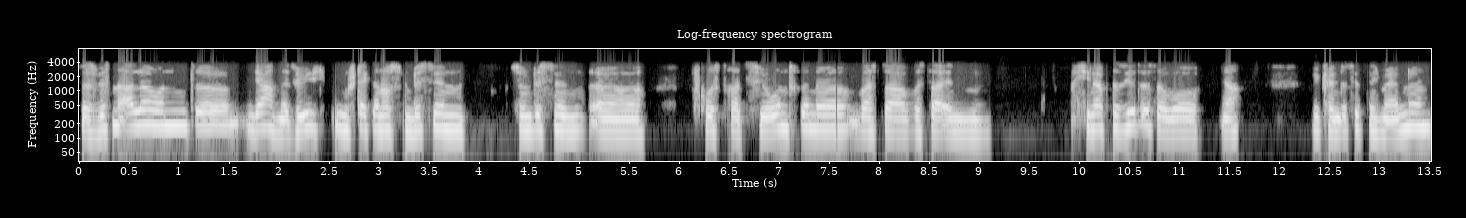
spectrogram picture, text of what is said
das wissen alle und äh, ja, natürlich steckt da noch so ein bisschen so ein bisschen äh, Frustration drin, was da, was da in China passiert ist, aber ja, wir können das jetzt nicht mehr ändern.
